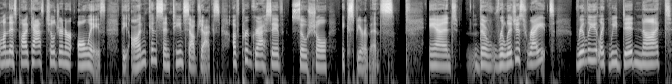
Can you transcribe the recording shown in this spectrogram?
On this podcast, children are always the unconsenting subjects of progressive social experiments. And the religious right, really, like, we did not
